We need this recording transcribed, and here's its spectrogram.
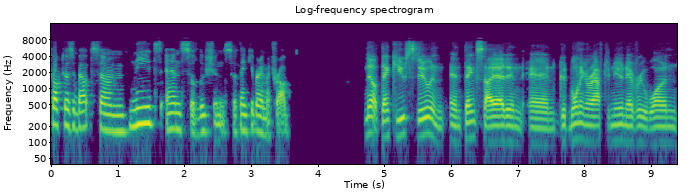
talk to us about some needs and solutions. So thank you very much, Rob. No, thank you, Sue, and, and thanks, Syed, and, and good morning or afternoon, everyone.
